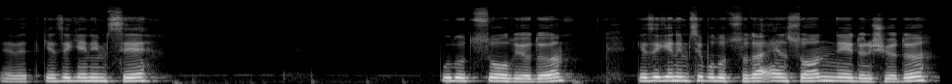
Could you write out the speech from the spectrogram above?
Evet gezegenimsi. Bulutsu oluyordu. Gezegenimsi bulutsu da en son neye dönüşüyordu?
